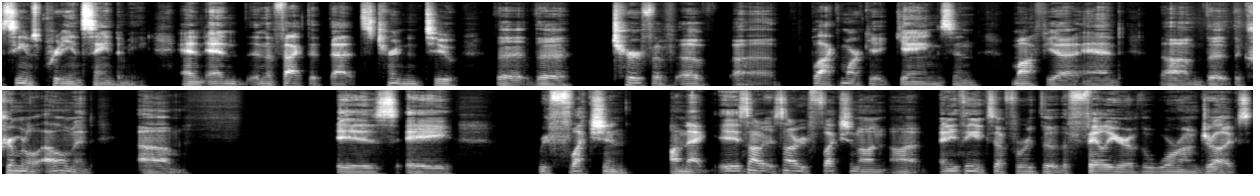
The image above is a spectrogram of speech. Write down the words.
seems pretty insane to me and and and the fact that that's turned into the the turf of of uh, black market gangs and mafia and um, the the criminal element um, is a reflection on that it's not it's not a reflection on on anything except for the the failure of the war on drugs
